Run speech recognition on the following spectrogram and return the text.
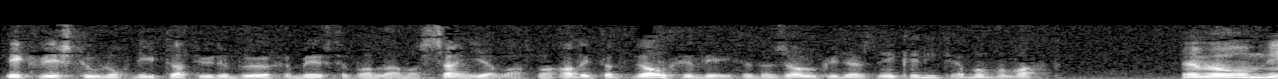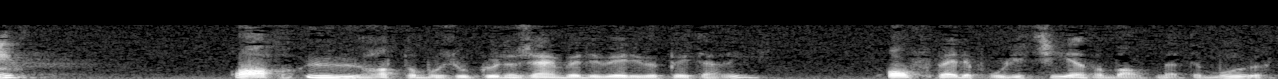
Ik wist toen nog niet dat u de burgemeester van La Massagna was, maar had ik dat wel geweten, dan zou ik u daar zeker niet hebben verwacht. En waarom niet? Och, u had op bezoek kunnen zijn bij de weduwe Petari. Of bij de politie in verband met de moord.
